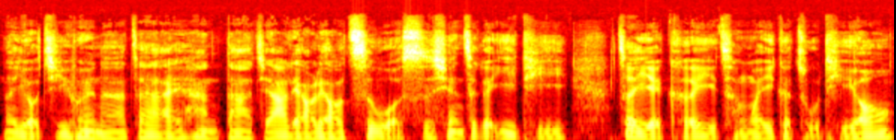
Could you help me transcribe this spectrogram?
那有机会呢，再来和大家聊聊自我实现这个议题，这也可以成为一个主题哦。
